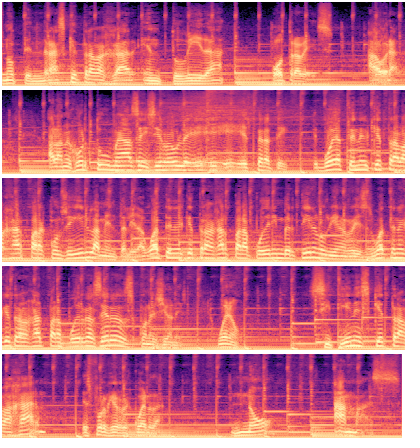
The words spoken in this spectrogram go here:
no tendrás que trabajar en tu vida otra vez. Ahora, a lo mejor tú me vas a decir, Raúl, eh, eh, espérate, voy a tener que trabajar para conseguir la mentalidad, voy a tener que trabajar para poder invertir en los bienes raíces, voy a tener que trabajar para poder hacer las conexiones. Bueno, si tienes que trabajar, es porque recuerda, no amas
